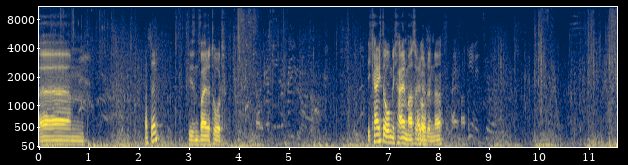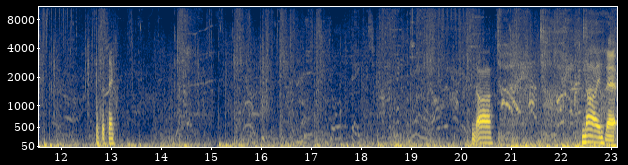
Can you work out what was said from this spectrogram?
Ähm. Was denn? Die sind beide tot. Ich kann dich da oben nicht heilen, Master Alter. Goblin, ne? Wo ist der Tank? Ah. Nein. Ne.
